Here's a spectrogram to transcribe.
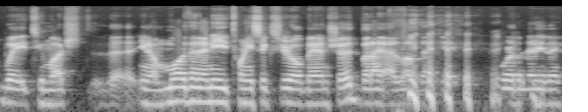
way too much. The- You know, more than any 26 year old man should. But I, I love that game more than anything.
